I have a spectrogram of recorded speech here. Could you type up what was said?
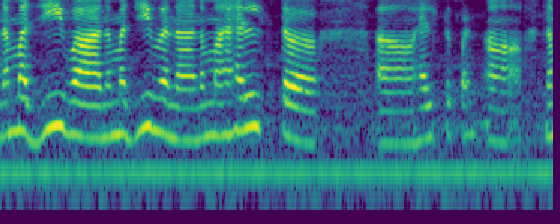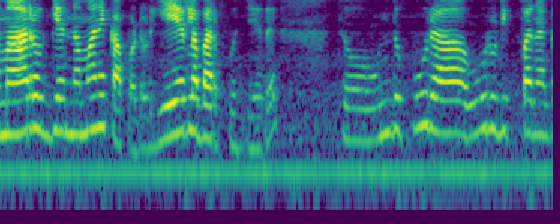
ನಮ್ಮ ಜೀವ ನಮ್ಮ ಜೀವನ ನಮ್ಮ ಹೆಲ್ತ್ ಹೆಲ್ತ್ ಆ, ನಮ್ಮ ಆರೋಗ್ಯ ನಮ್ಮನೆ ಕಾಪಾಡೋಡು ಏರ್ಲ ಬರ್ಪುಜ್ಜೇರು ಸೊ ಒಂದು ಪೂರ ಊರುಡಿಪ್ಪನಗ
